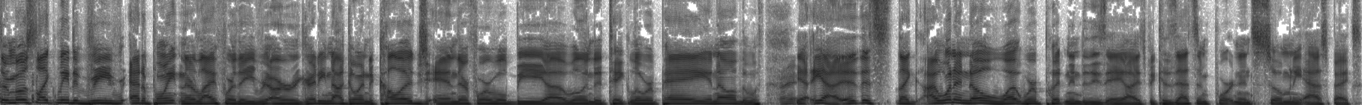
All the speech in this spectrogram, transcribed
they're most likely to be at a point in their life where they are regretting not going to college and therefore will be uh, willing to take lower pay. You know, the, right. yeah, yeah. It's like I want to know what we're putting into these AIs because that's important in so many aspects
